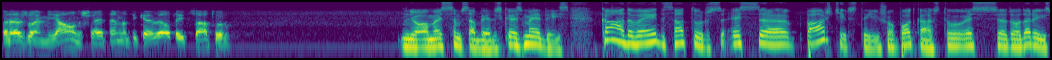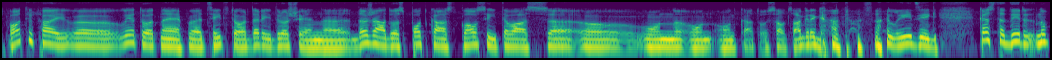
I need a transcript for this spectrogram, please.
ražojam jaunu šai tematikai veltītu saturu. Jo mēs esam sabiedriskais medijs. Kāda veida saturs? Es uh, pāršķirstīju šo podkāstu. Es uh, to darīju Spotify uh, lietotnē, citi to var darīt droši vien dažādos podkāstu klausītavās un, un, un, kā to sauc, agregātos vai līdzīgi. Kas tad ir nu,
